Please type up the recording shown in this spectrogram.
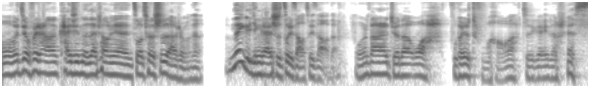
我们就非常开心的在上面做测试啊什么的。那个应该是最早最早的，我们当时觉得哇，不愧是土豪啊，这个 AWS。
